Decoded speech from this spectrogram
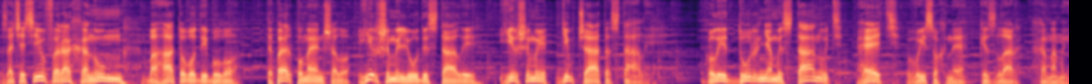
За часів Ферах ханум багато води було, тепер поменшало, гіршими люди стали, гіршими дівчата стали. Коли дурнями стануть, геть висохне Кизлар Хамами.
